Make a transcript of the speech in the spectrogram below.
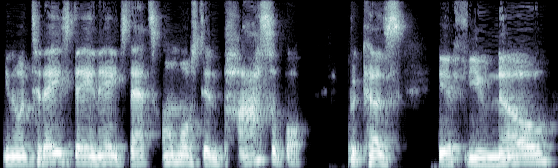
you know, in today's day and age, that's almost impossible because if you know,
